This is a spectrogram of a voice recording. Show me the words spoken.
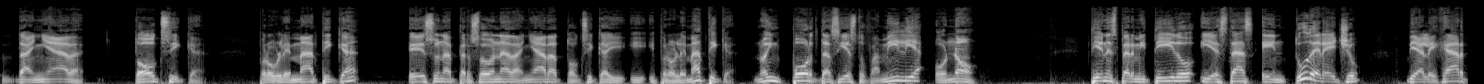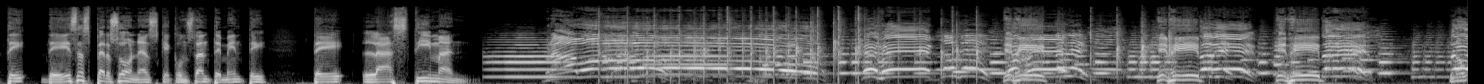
dañada, tóxica, problemática, es una persona dañada, tóxica y, y, problemática. No importa si es tu familia o no. Tienes permitido y estás en tu derecho de alejarte de esas personas que constantemente te lastiman. ¡Bravo! No,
